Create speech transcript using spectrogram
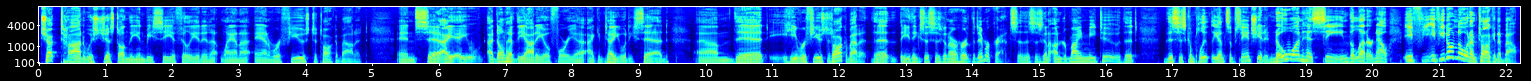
Chuck Todd was just on the NBC affiliate in Atlanta and refused to talk about it and said, I, I, don't have the audio for you. I can tell you what he said. Um, that he refused to talk about it. That he thinks this is going to hurt the Democrats. This is going to undermine me too. That this is completely unsubstantiated. No one has seen the letter. Now, if if you don't know what I'm talking about,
